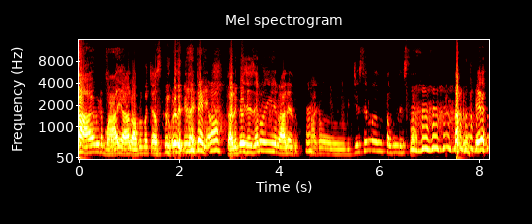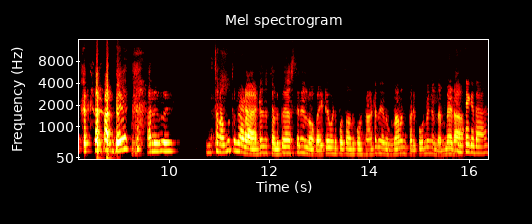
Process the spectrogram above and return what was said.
ఆవిడ మాయ లోపలికి వచ్చేస్తాను కూడా తెలియదు. తలుపేసేసాను రాలేదు. నాకు విద్య ఇస్తే తలుపులు తీస్తా. అంటే అంటే అరే. ఇంత నమ్ముతున్నాడా అంటే తలుపేస్తే నేను బయటే ఉండిపోతాను అనుకుంటున్నా. అంటే నేను ఉన్నానని పరిపూర్ణంగా నమ్మాడా? అంతే కదా.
